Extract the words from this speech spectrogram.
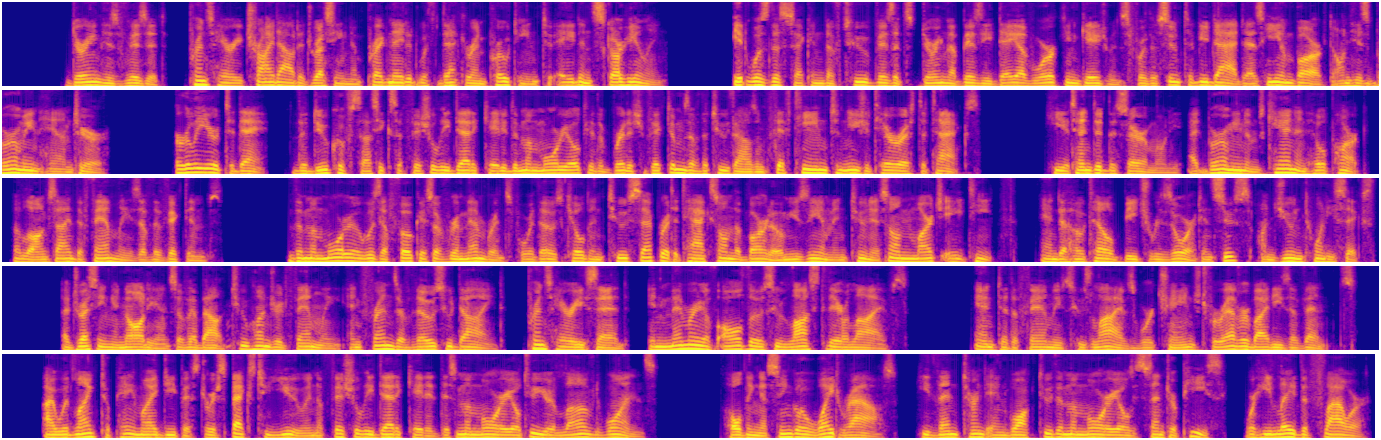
During his visit, Prince Harry tried out a dressing impregnated with Decorin protein to aid in scar healing. It was the second of two visits during a busy day of work engagements for the soon-to-be dad as he embarked on his Birmingham tour. Earlier today, the Duke of Sussex officially dedicated a memorial to the British victims of the 2015 Tunisia terrorist attacks. He attended the ceremony at Birmingham's Cannon Hill Park, alongside the families of the victims. The memorial was a focus of remembrance for those killed in two separate attacks on the Bardo Museum in Tunis on March 18, and a hotel beach resort in Sousse on June 26. Addressing an audience of about 200 family and friends of those who died, Prince Harry said, in memory of all those who lost their lives. And to the families whose lives were changed forever by these events. I would like to pay my deepest respects to you and officially dedicated this memorial to your loved ones. Holding a single white rose, he then turned and walked to the memorial's centerpiece, where he laid the flower,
